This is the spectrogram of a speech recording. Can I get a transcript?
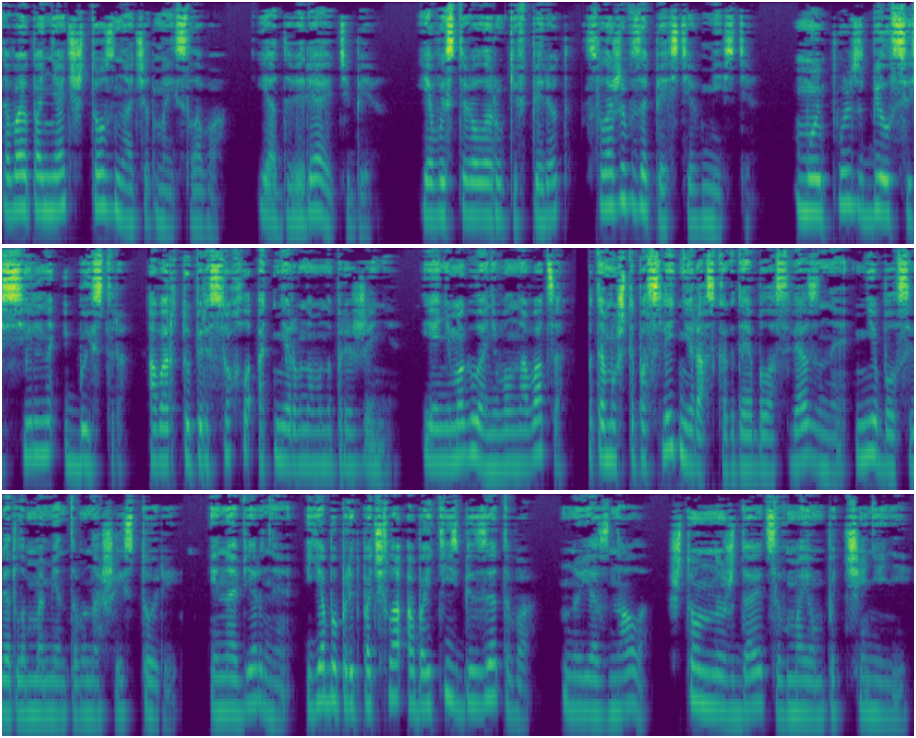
давая понять, что значат мои слова. Я доверяю тебе. Я выставила руки вперед, сложив запястья вместе. Мой пульс бился сильно и быстро, а во рту пересохло от нервного напряжения. Я не могла не волноваться, потому что последний раз, когда я была связанная, не был светлым моментом в нашей истории. И, наверное, я бы предпочла обойтись без этого, но я знала, что он нуждается в моем подчинении.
